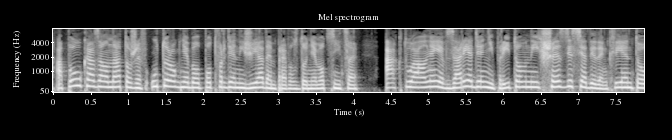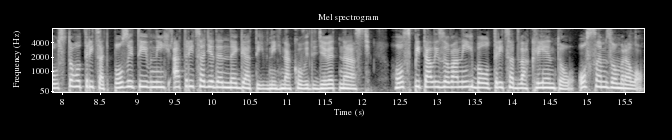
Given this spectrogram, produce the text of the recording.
a poukázal na to, že v útorok nebol potvrdený žiaden prevoz do nemocnice. Aktuálne je v zariadení prítomných 61 klientov, z toho 30 pozitívnych a 31 negatívnych na COVID-19. Hospitalizovaných bolo 32 klientov, 8 zomrelo.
